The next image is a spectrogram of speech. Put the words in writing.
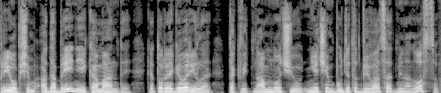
при общем одобрении команды, которая говорила, так ведь нам ночью нечем будет отбиваться от миноносцев.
